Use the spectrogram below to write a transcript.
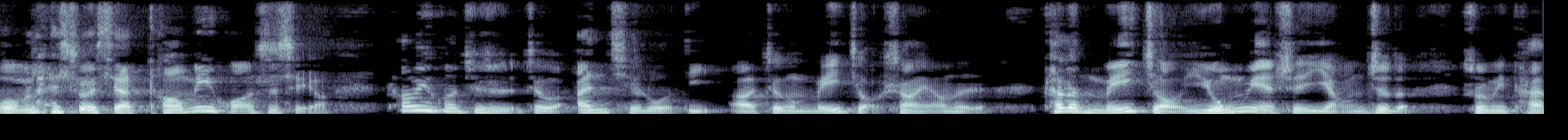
我们来说一下唐明皇是谁啊？唐明皇就是这个安切洛蒂啊，这个眉角上扬的人。他的眉角永远是扬着的，说明他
